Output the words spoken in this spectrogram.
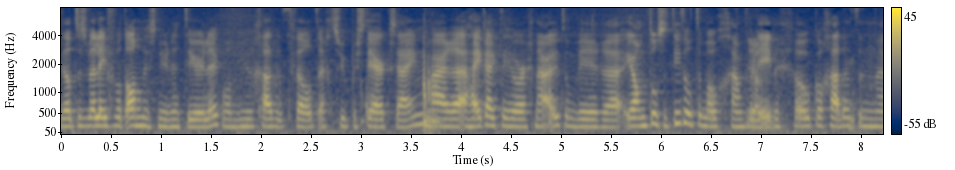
dat is wel even wat anders nu natuurlijk. Want nu gaat het veld echt super sterk zijn. Maar eh, hij kijkt er heel erg naar uit om weer eh, ja, om toch zijn titel te mogen gaan Ja. verdedigen. Ook al gaat het een, eh,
